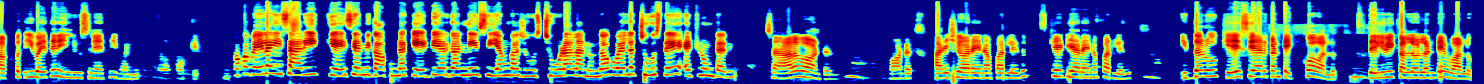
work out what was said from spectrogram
కాకపోతే ఇవైతే నేను చూసిన అయితే ఇవన్నీ. ఓకే. ఒకవేళ ఈసారి కేసీఆర్ని కాకుండా కేటీఆర్ గారిని సీఎం గా చూసి చూడాలని ఉందో ఒకవేళ చూస్తే ఎట్లుంటది? చాలా బాగుంటది. బాగుంటది. హరీష్ గారు అయినా పర్లేదు కేటీఆర్ అయినా పర్లేదు. ఇద్దరు కేసీఆర్ కంటే ఎక్కువ వాళ్ళు. తెలివి కల్లోళ్ళు అంటే వాళ్ళు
